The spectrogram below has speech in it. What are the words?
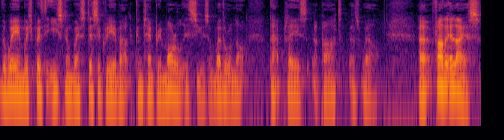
the way in which both the East and West disagree about contemporary moral issues and whether or not that plays a part as well. Uh, Father Elias,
